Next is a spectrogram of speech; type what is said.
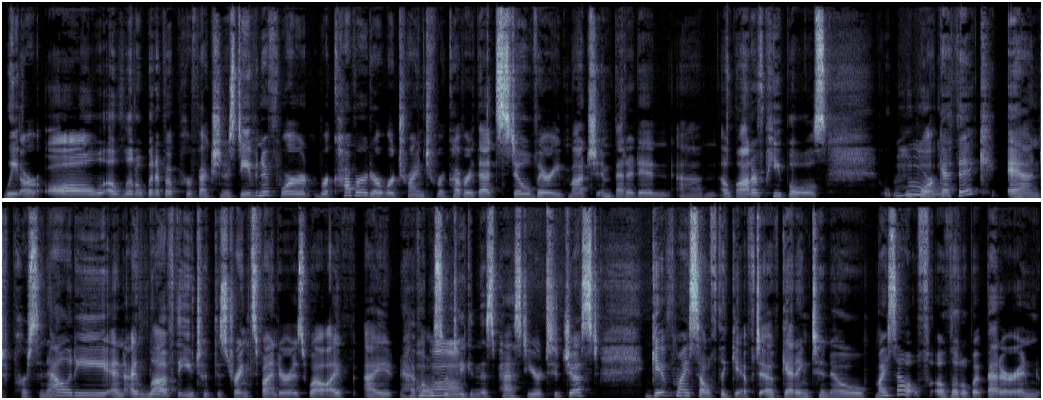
We are all a little bit of a perfectionist, even if we're recovered or we're trying to recover. That's still very much embedded in um, a lot of people's mm. work ethic and personality. And I love that you took the Strengths Finder as well. I I have mm-hmm. also taken this past year to just give myself the gift of getting to know myself a little bit better. And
